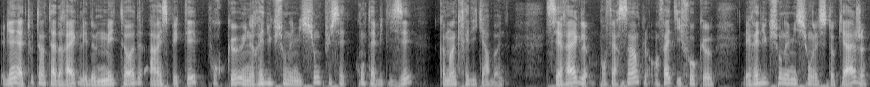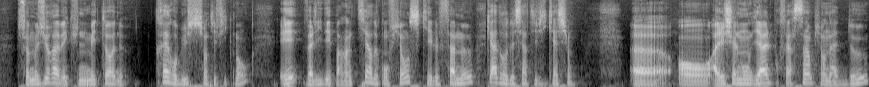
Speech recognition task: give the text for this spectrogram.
eh bien, il y a tout un tas de règles et de méthodes à respecter pour qu'une réduction d'émissions puisse être comptabilisée comme un crédit carbone. Ces règles, pour faire simple, en fait, il faut que les réductions d'émissions et le stockage soient mesurés avec une méthode très robuste scientifiquement et validée par un tiers de confiance qui est le fameux cadre de certification. Euh, à l'échelle mondiale, pour faire simple, il y en a deux,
